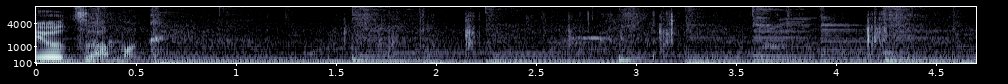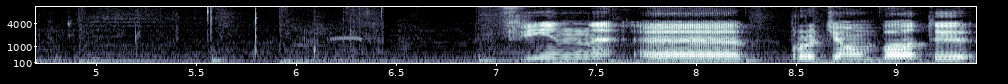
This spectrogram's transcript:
Такий от замок. Він е, протягом багати,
